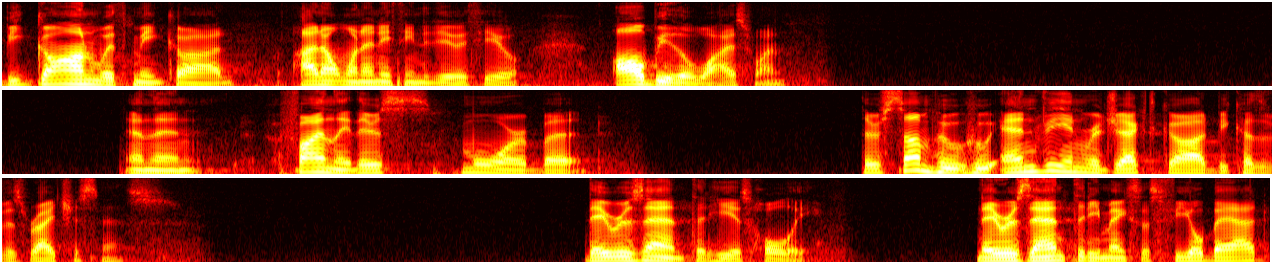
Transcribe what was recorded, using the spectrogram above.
Be gone with me, God. I don't want anything to do with you. I'll be the wise one. And then finally, there's more, but there's some who, who envy and reject God because of his righteousness. They resent that he is holy. They resent that he makes us feel bad.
